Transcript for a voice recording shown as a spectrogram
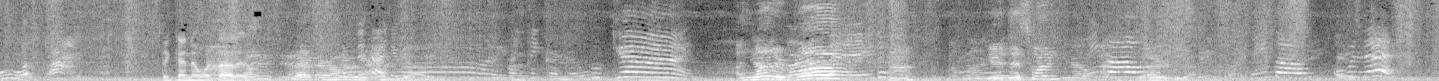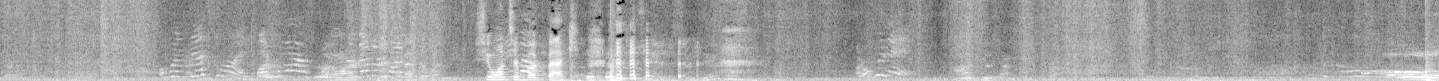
Ooh, what's that? I think I know what that is. I think I do. I think I know. Again! Another book. Huh? Here, this one. Rainbow! I already. Rainbow! Open this! Open this one! One more! There's another one! She wants her book back. Open it! Oh.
